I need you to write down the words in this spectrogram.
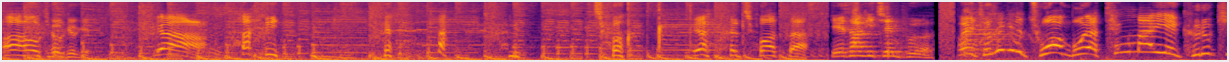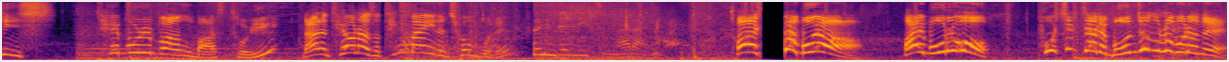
아 오케이 오케이 오케이. 야 아니. 좋아 야 좋았다. 예사기 챔프. 아니 저 새끼들 조합 뭐야? 탱마이의 그르킨 씨. 태블방 마스터이? 나는 태어나서 탱마이는 처음 보네. 흔들리지 마라. 아 씨발 뭐야? 아이 모르고 포식자를 먼저 눌러버렸네.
